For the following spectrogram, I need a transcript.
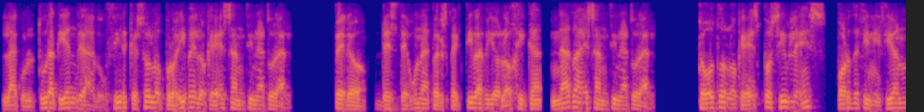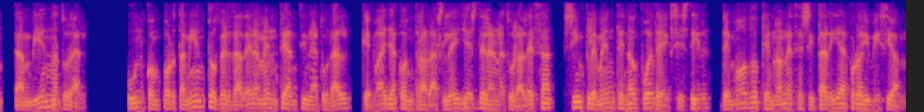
La cultura tiende a aducir que solo prohíbe lo que es antinatural. Pero, desde una perspectiva biológica, nada es antinatural. Todo lo que es posible es, por definición, también natural. Un comportamiento verdaderamente antinatural, que vaya contra las leyes de la naturaleza, simplemente no puede existir, de modo que no necesitaría prohibición.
